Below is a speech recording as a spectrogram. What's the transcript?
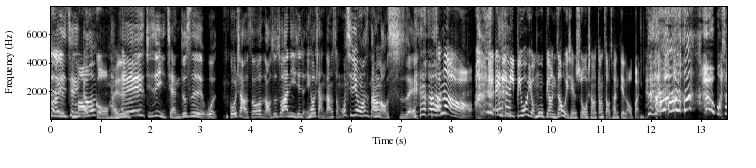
我以前猫狗还是？哎、其实以前就是我国小的时候，老师说啊，你以前以后想当什么？我其实愿望是当老师、哎，真的哦，哎、你你比我有目标。你知道我以前说我想要当早餐店老板，我超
